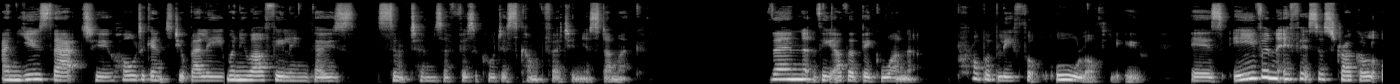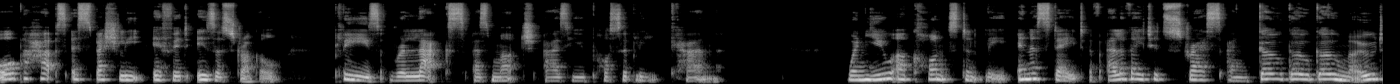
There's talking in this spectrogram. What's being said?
and use that to hold against your belly when you are feeling those symptoms of physical discomfort in your stomach. Then, the other big one, probably for all of you, is even if it's a struggle, or perhaps especially if it is a struggle, please relax as much as you possibly can. When you are constantly in a state of elevated stress and go, go, go mode,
